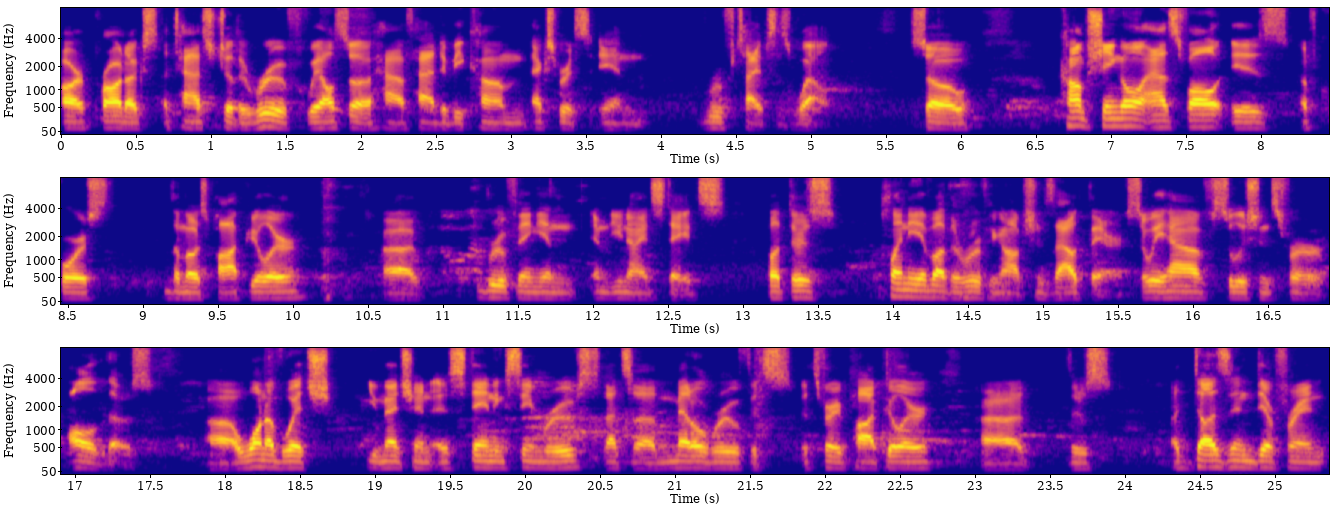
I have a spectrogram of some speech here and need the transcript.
our products attach to the roof, we also have had to become experts in roof types as well. So comp shingle asphalt is, of course, the most popular uh, roofing in, in the United States, but there's plenty of other roofing options out there. So we have solutions for all of those. Uh, one of which you mentioned is standing seam roofs. That's a metal roof. It's it's very popular. Uh, there's a dozen different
